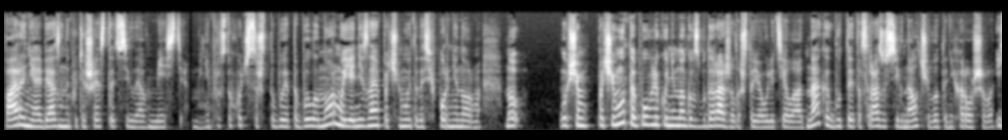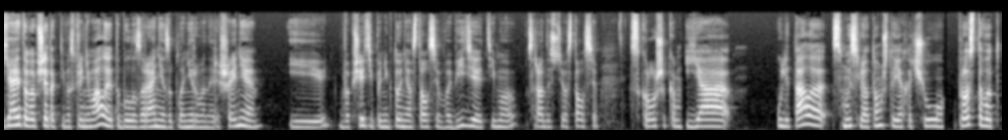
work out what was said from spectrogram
Пары не обязаны путешествовать всегда вместе. Мне просто хочется, чтобы это было нормой. Я не знаю, почему это до сих пор не норма. Но в общем, почему-то публику немного взбудоражило, что я улетела одна, как будто это сразу сигнал чего-то нехорошего. Я это вообще так не воспринимала, это было заранее запланированное решение, и вообще, типа, никто не остался в обиде, Тима с радостью остался с крошиком. Я улетала с мыслью о том, что я хочу просто вот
